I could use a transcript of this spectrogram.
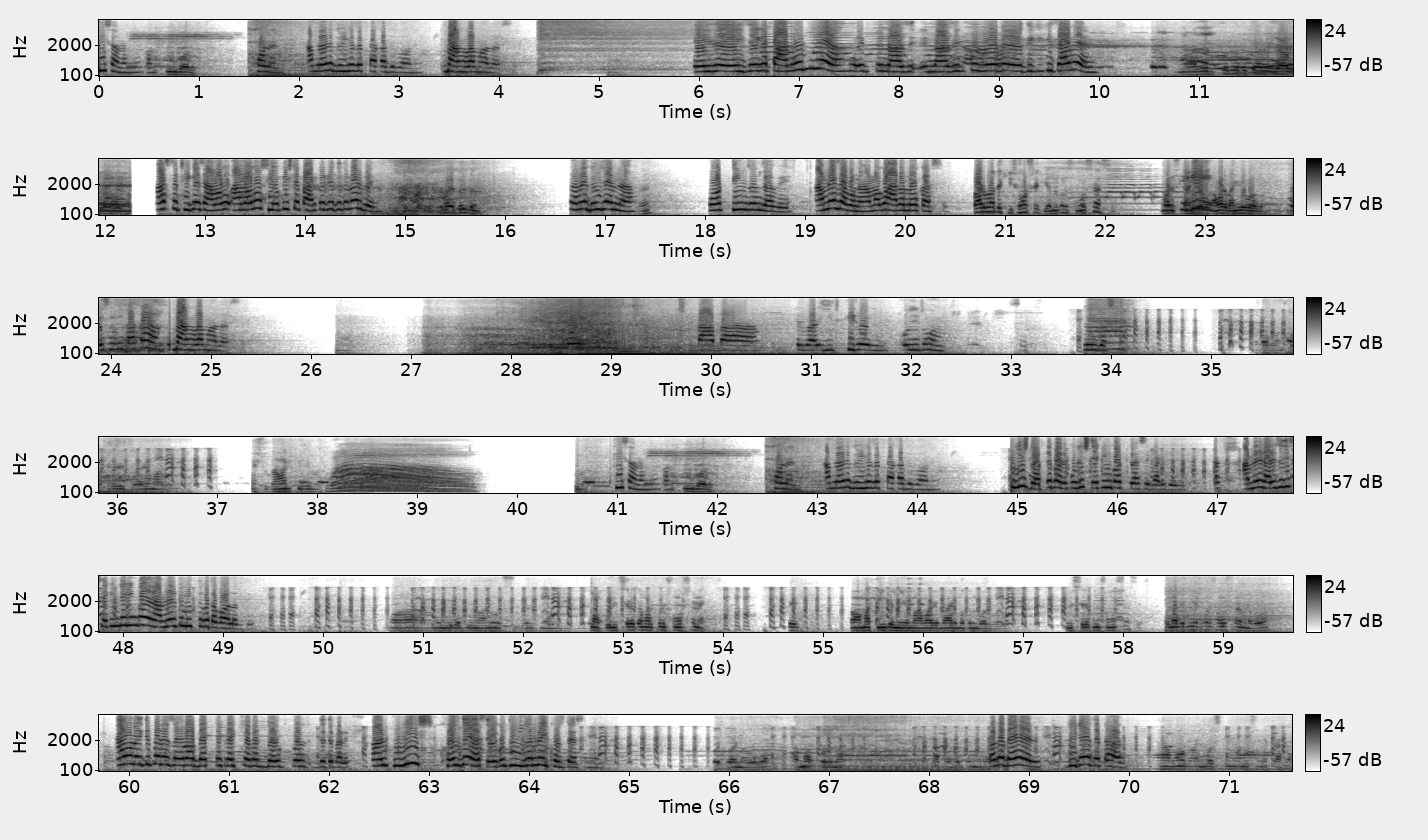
কি চান আপনি? তুমি আপনারা দুই হাজার টাকা দেবো অনেক। বাংলা মাল আছে। এই যে এই জায়গায় পার হয়ে দিয়ে একটু নাজি- নাজিরপুর রোডে ওদিকে কি যাবেন? নাজিরপুর ওদিকে আমি যাব। আচ্ছা ঠিক আছে আমাকে আমাকে সি অফিসটা পার করে দিতে পারবেন? তোমরা দুজন? আমরা দুজন না? হ্যাঁ? ওর তিনজন যাবে। আমরা যাব না আমাকে আরও লোক আছে। পারবাতে কি সমস্যা কি? আমার কোনো সমস্যা আছে? আমার? আমার ভাঙ্গে বলো। ওইসব কি টাকা বাংলা মাল আছে ওই বাবা, এবার ওই রকম। দুই বছর। কথাটা জ্বরে মাল শুধু আমার কি চান আপনি এখন? তুমি বলো শোনেন আপনারা দুই হাজার টাকা দেবো পুলিশ ধরতে পারে, পুলিশ চেকিং করতে গাড়ি আপনার গাড়ি যদি করেন মিথ্যে কথা মানুষ তো আমার কোনো সমস্যা তিনটে মেয়ে আমার মায়ের মতন বলব পুলিশের কোনো সমস্যা আছে? তোমাদের নিয়ে কোনো সমস্যা না, বাবা? যে ওরা ব্যাগ ট্যাগ রেখে আবার দৌড় দিতে পারে। কারণ পুলিশ খুলতে আছে এগুলো তিনজনেই খুলতে আছে টাকা দেবো না। টাকা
